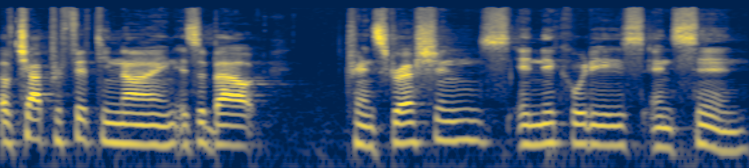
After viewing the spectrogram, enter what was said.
of chapter 59 is about transgressions, iniquities, and sin.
